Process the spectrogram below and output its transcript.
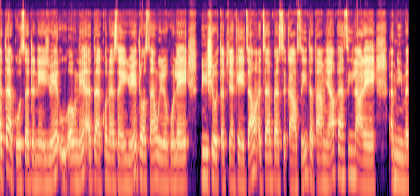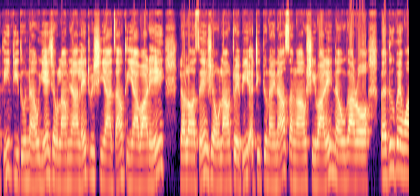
အသက်62နှစ်အရွယ်ဦးအောင်နဲ့အသက်80အရွယ်ဒေါ်စန်းဝေတို့ကိုလည်းမိရှို့တပ်ဖြတ်ခဲ့ကြောင်းအကြံဘက်စစ်ကောင်စီတပ်သားများဖမ်းဆီးလာတဲ့အမည်မသိပြည်သူနှံဦးရဲ့ရုံလောင်းများလည်းတွေ့ရှိရကြောင်းသိရပါတယ်။လောလောဆယ်ရုံလောင်းတွေ့ပြီးအတည်ပြုနိုင်တာ15ဦးရှိပါတယ်။နှံဦးကတော့ဘသူပဲဝါ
